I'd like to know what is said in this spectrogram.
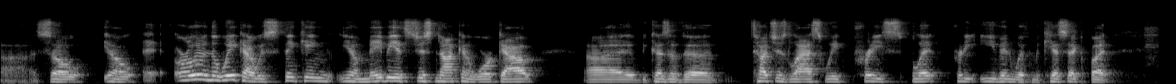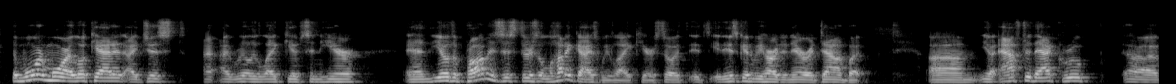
Uh, so, you know, earlier in the week, I was thinking, you know, maybe it's just not going to work out uh, because of the touches last week. Pretty split, pretty even with McKissic. But the more and more I look at it, I just, I, I really like Gibson here. And, you know, the problem is just there's a lot of guys we like here. So it, it, it is going to be hard to narrow it down. But, um, you know, after that group, uh,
